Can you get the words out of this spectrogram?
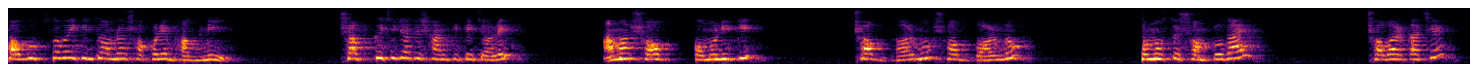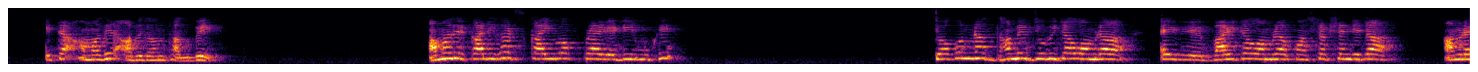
সব উৎসবেই কিন্তু আমরা সকলে ভাগ নিই সবকিছু যাতে শান্তিতে চলে। আমার সব কমিউনিটি সব ধর্ম, সব বর্ণ, সমস্ত সম্প্রদায় সবার কাছে এটা আমাদের আবেদন থাকবে। আমাদের কালীঘাট স্কাই ওয়াক প্রায় রেডির মুখে। জগন্নাথ ধামের জমিটাও আমরা, এই বাড়িটাও আমরা কনস্ট্রাকশন যেটা আমরা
